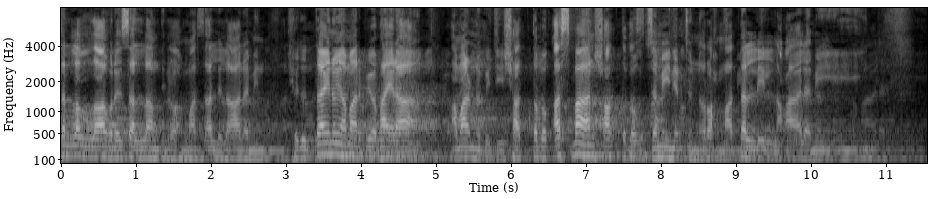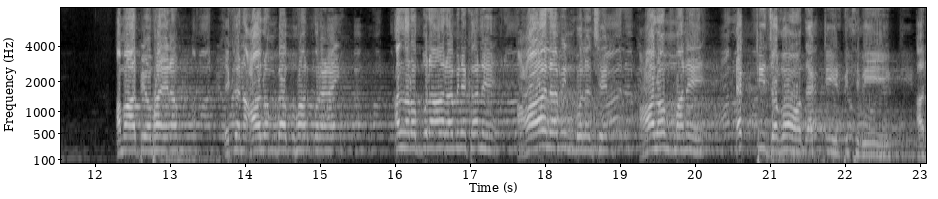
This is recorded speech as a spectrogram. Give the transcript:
সাল্লাহ সাল্লাম, তিনি রহমত আল্লাহ আলমিন। শুধু তাই নয়, আমার প্রিয় ভাইরা, আমার নবীজি সাতবক আসমান সাতবক জমিনের জন্য রহমত আলমিন। আমার প্রিয় ভাইরা, এখানে আলম ব্যবহার করে নাই। আল্লাহ রব্বুল আলামিন এখানে আলামিন বলেছেন, আলম মানে একটি জগৎ, একটি পৃথিবী। আর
